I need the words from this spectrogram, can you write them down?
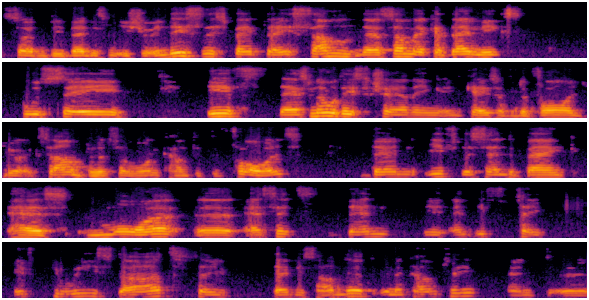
certainly that is an issue. In this respect, there is some there are some academics who say if there's no risk sharing in case of default, your example, so one country defaults, then if the central bank has more uh, assets, then and if say if QE starts, say that is 100 in a country, and uh,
